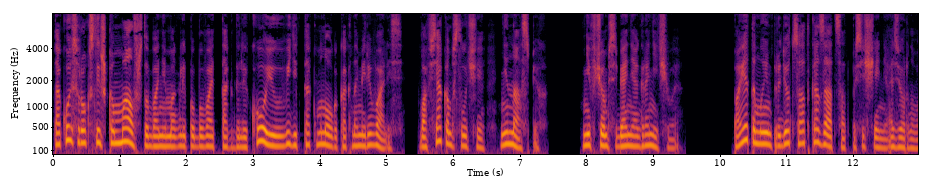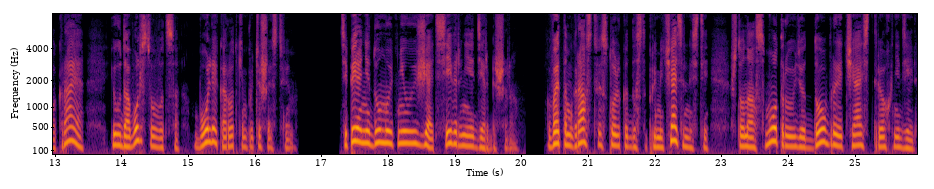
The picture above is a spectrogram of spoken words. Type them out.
Такой срок слишком мал, чтобы они могли побывать так далеко и увидеть так много, как намеревались. Во всяком случае, не наспех, ни в чем себя не ограничивая. Поэтому им придется отказаться от посещения озерного края и удовольствоваться более коротким путешествием. Теперь они думают не уезжать севернее Дербишера. В этом графстве столько достопримечательностей, что на осмотр уйдет добрая часть трех недель,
